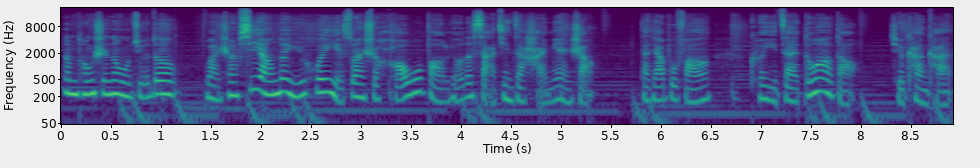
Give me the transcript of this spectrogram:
那么同时呢，我觉得晚上夕阳的余晖也算是毫无保留地洒进在海面上，大家不妨可以在东澳岛去看看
